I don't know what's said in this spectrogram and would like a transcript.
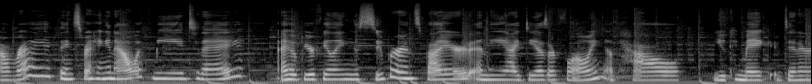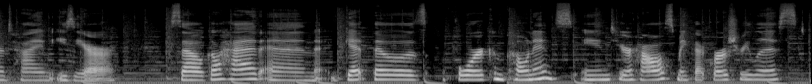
All right, thanks for hanging out with me today. I hope you're feeling super inspired and the ideas are flowing of how you can make dinner time easier. So go ahead and get those four components into your house, make that grocery list,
